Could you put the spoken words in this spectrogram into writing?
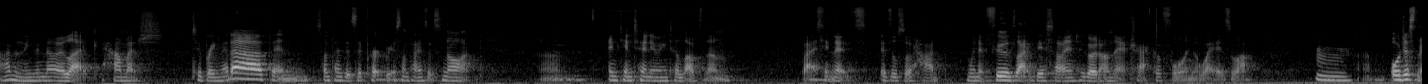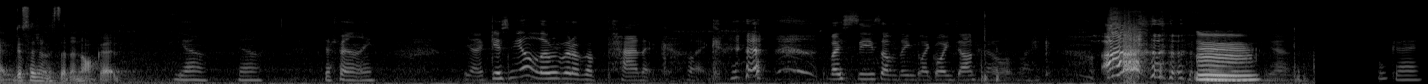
I don't even know, like how much to bring that up, and sometimes it's appropriate, sometimes it's not, um, and continuing to love them. But I think that's it's also hard when it feels like they're starting to go down that track of falling away as well, Mm. um, or just make decisions that are not good. Yeah, yeah, definitely. Yeah, it gives me a little bit of a panic. Like, if I see something like going downhill, I'm like, ah! Mm. yeah. Okay.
